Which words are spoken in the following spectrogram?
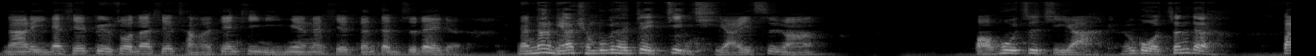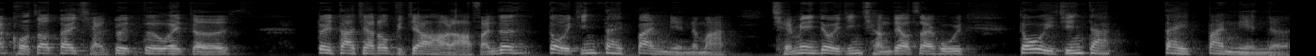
哪里那些，比如说那些场合电梯里面那些等等之类的，难道你要全部在最近起来一次吗？保护自己啊！如果真的把口罩戴起来，对各位的对大家都比较好啦。反正都已经戴半年了嘛，前面就已经强调在乎，都已经戴戴半年了，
